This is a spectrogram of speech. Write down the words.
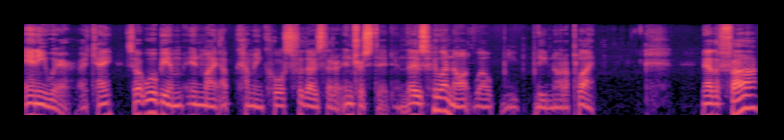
anywhere, okay? So it will be in, my upcoming course for those that are interested. And those who are not, well, you need not apply. Now the Fa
